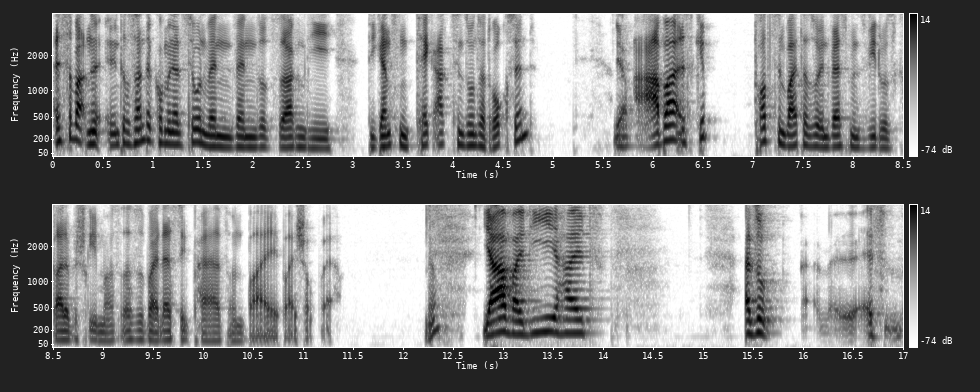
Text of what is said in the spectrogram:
ist aber eine interessante Kombination, wenn, wenn sozusagen die, die ganzen Tech-Aktien so unter Druck sind. Ja. Aber es gibt trotzdem weiter so Investments, wie du es gerade beschrieben hast, also bei Elastic Path und bei, bei Shopware. Ne? Ja, weil die halt, also äh, es,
